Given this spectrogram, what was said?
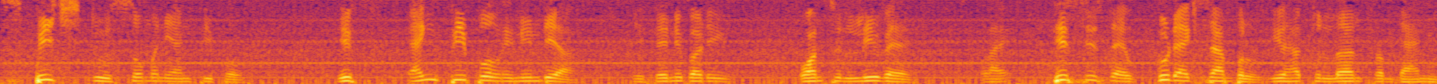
speech to so many young people. If young people in India, if anybody want to live a like this is a good example you have to learn from Danny.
